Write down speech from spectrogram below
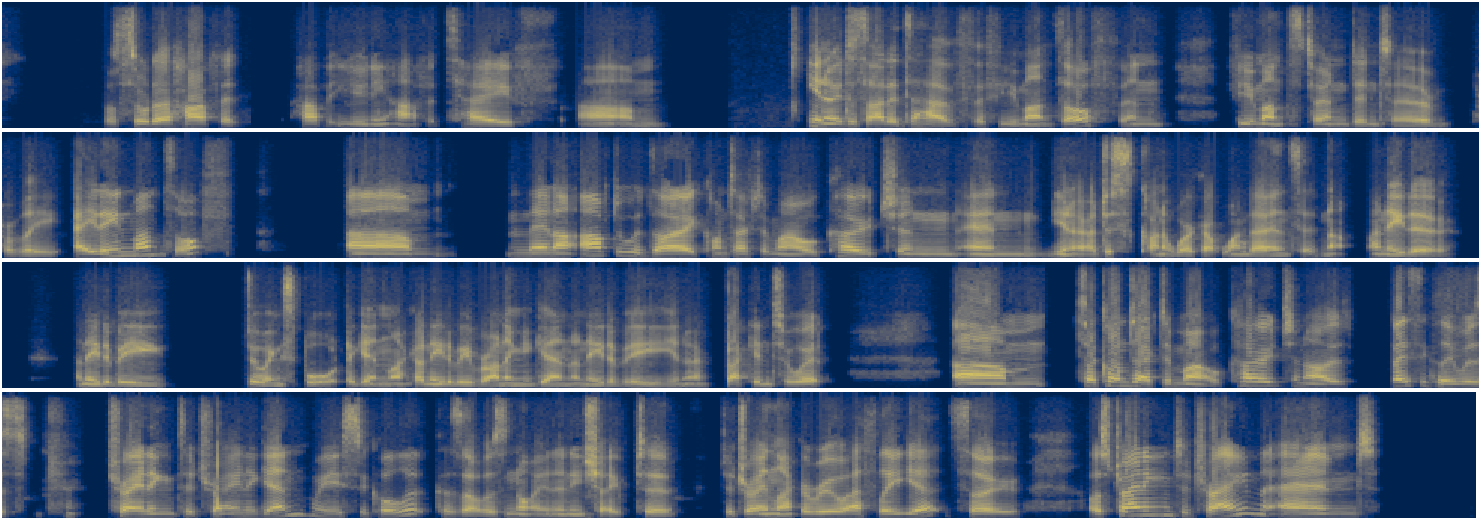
was sort of half at half at uni, half at TAFE. Um, you know, decided to have a few months off, and a few months turned into probably eighteen months off. Um, and then uh, afterwards, I contacted my old coach, and and you know, I just kind of woke up one day and said, "No, I need to, I need to be doing sport again. Like I need to be running again. I need to be, you know, back into it." Um, so I contacted my old coach, and I was basically was training to train again. We used to call it because I was not in any shape to to train like a real athlete yet. So I was training to train, and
